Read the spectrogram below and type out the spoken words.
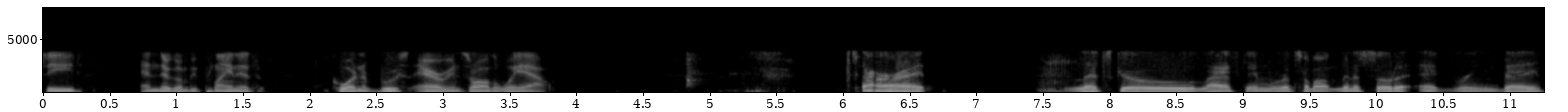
seed, and they're going to be playing it according to Bruce Arians all the way out. All right. Let's go. Last game, we're going to talk about Minnesota at Green Bay.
